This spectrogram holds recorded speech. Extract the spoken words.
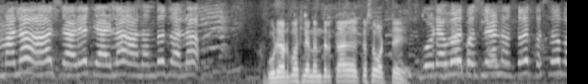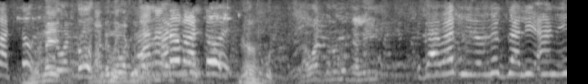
आम्हाला शाळेत यायला आनंद झाला. घोड्यावर बसल्यानंतर काय कसं वाटतंय? घोड्यावर बसल्यानंतर कसं वाटतं? आनंद वाटतो. गावात मिरवणूक झाली. गावात मिरवणूक झाली आणि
